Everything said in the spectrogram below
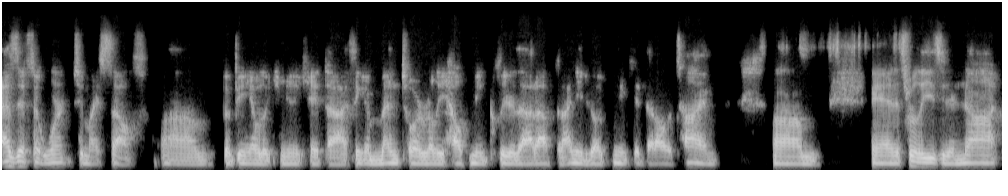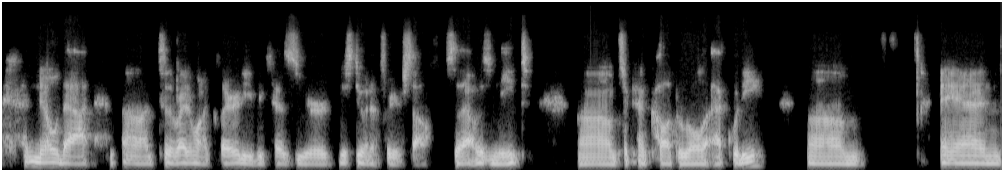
as if it weren't to myself, um, but being able to communicate that. I think a mentor really helped me clear that up. That I need to go communicate that all the time, um, and it's really easy to not know that uh, to the right amount of clarity because you're just doing it for yourself. So that was neat um, to kind of call it the role of equity, um, and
